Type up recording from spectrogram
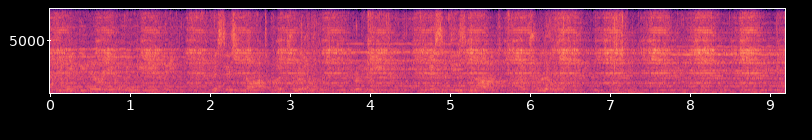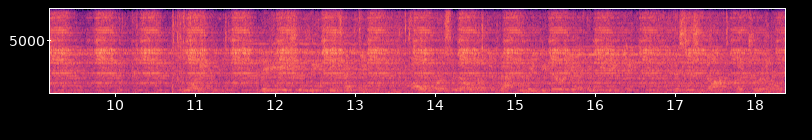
Evacuate the area immediately. This is not a drill. Repeat, this is not a drill. Warning, radiation leak detected. All personnel must evacuate the area immediately. This is not a drill.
